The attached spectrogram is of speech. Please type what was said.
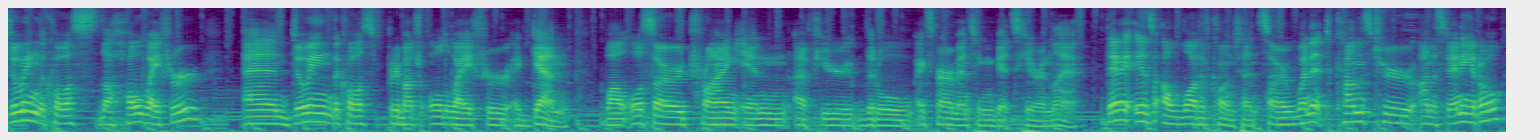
doing the course the whole way through and doing the course pretty much all the way through again, while also trying in a few little experimenting bits here and there. There is a lot of content, so when it comes to understanding it all,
